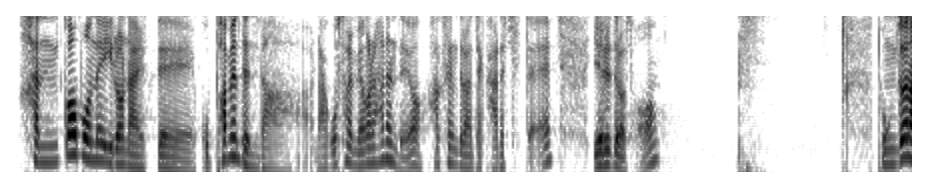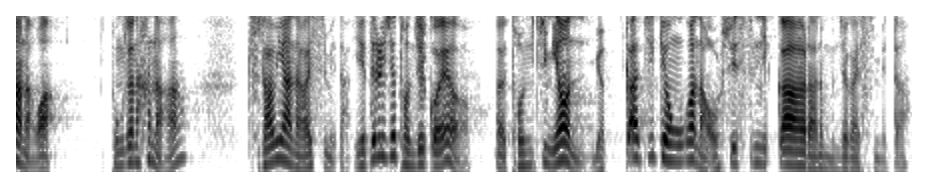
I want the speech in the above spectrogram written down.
한꺼번에 일어날 때 곱하면 된다라고 설명을 하는데요. 학생들한테 가르칠 때 예를 들어서 동전 하나와 동전 하나, 주사위 하나가 있습니다. 얘들을 이제 던질 거예요. 네, 던지면 몇 가지 경우가 나올 수 있습니까? 라는 문제가 있습니다.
